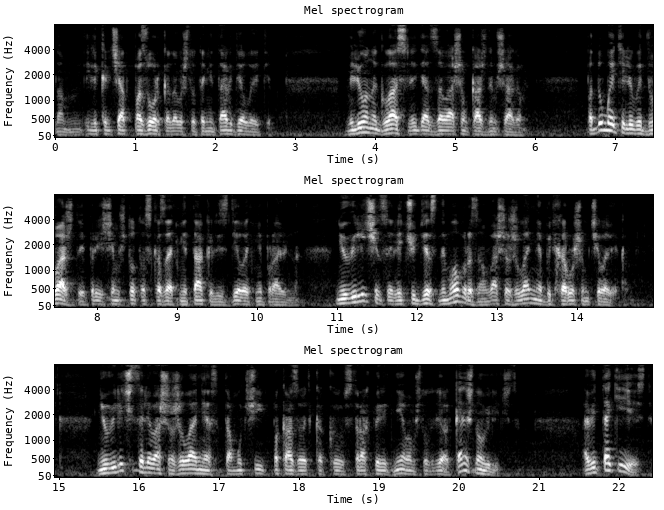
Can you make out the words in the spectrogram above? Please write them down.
там, или кричат позор, когда вы что-то не так делаете. Миллионы глаз следят за вашим каждым шагом. Подумаете ли вы дважды, прежде чем что-то сказать не так или сделать неправильно? Не увеличится ли чудесным образом ваше желание быть хорошим человеком? Не увеличится ли ваше желание там учить, показывать, как страх перед небом, что-то делать? Конечно, увеличится. А ведь так и есть.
